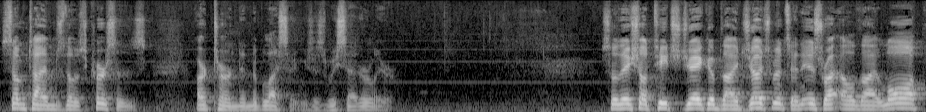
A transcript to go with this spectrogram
sometimes those curses are turned into blessings, as we said earlier. So they shall teach Jacob thy judgments and Israel thy law.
